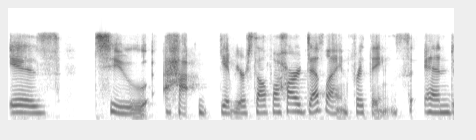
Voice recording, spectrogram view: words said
is to ha- give yourself a hard deadline for things and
